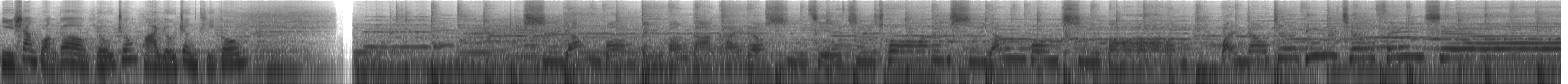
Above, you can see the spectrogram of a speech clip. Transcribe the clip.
以上广告由中华邮政提供。是阳光，翅膀打开了世界之窗，是阳光翅膀环绕着地球飞翔。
